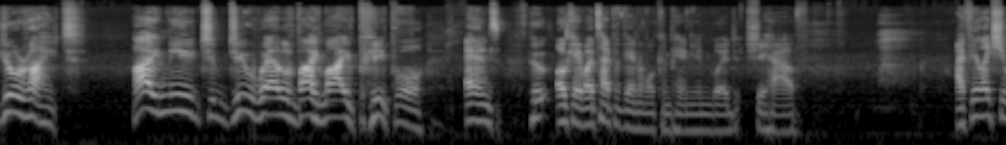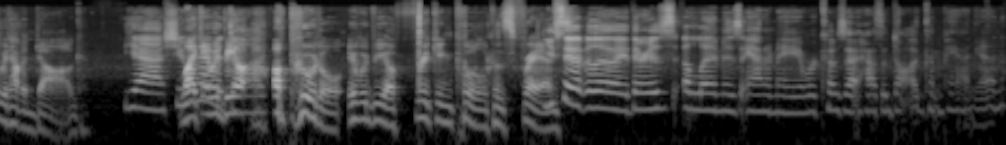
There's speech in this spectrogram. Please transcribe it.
"You're right. I need to do well by my people." And who? Okay, what type of animal companion would she have? I feel like she would have a dog. yeah, she would like it would a be a, a poodle. It would be a freaking poodle because France. You say that really. There is a Les Mis anime where Cosette has a dog companion.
